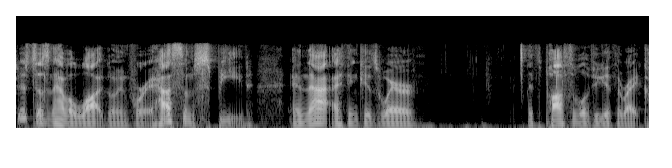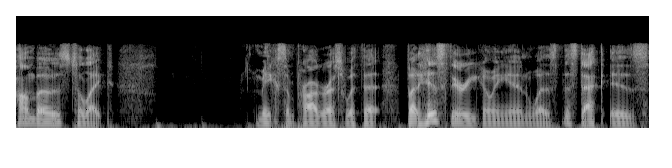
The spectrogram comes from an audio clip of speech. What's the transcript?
just doesn't have a lot going for it. It has some speed, and that I think is where it's possible if you get the right combos to like make some progress with it. But his theory going in was this deck is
